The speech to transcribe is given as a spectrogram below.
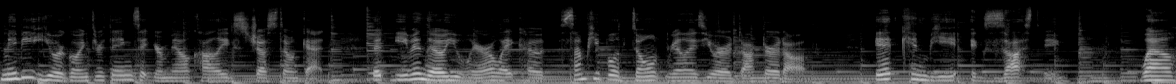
Maybe you are going through things that your male colleagues just don't get. That even though you wear a white coat, some people don't realize you are a doctor at all. It can be exhausting. Well,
